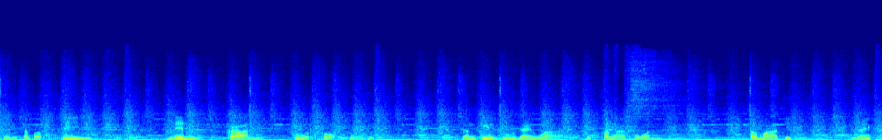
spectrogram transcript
เป็นฉบับที่เน้นการตรวจสอบสูงสุด สังเกตดูได้ว่าบุคลากรสมาชิกในค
